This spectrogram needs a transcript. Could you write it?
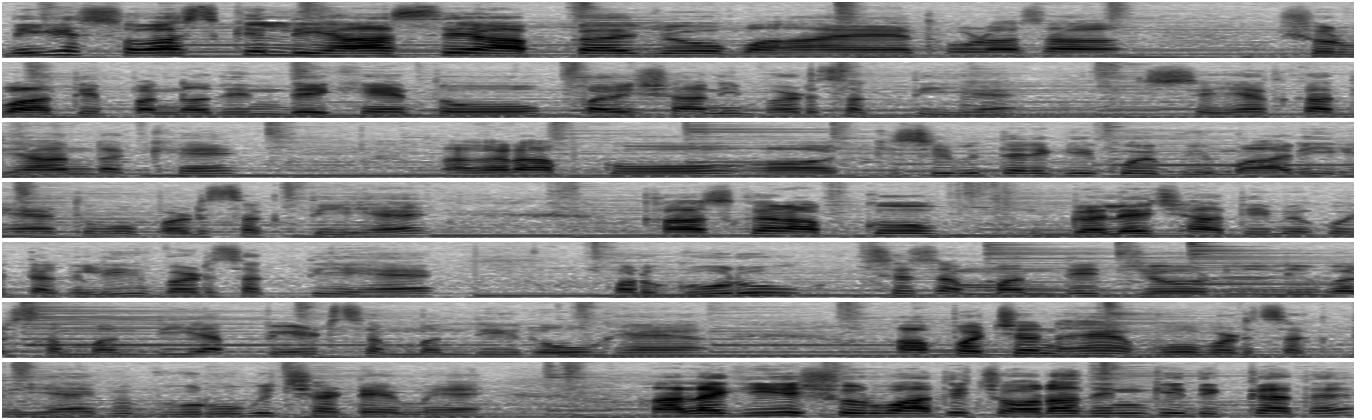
देखिए स्वास्थ्य के लिहाज से आपका जो वहाँ है थोड़ा सा शुरुआती पंद्रह दिन देखें तो परेशानी बढ़ सकती है। सेहत का ध्यान रखें। अगर आपको किसी भी तरह की कोई बीमारी है तो वो बढ़ सकती है। खासकर आपको गले छाती में कोई तकलीफ़ बढ़ सकती है और गुरु से संबंधित जो लीवर संबंधी या पेट संबंधी रोग है, अपचन है, वो बढ़ सकती है, क्योंकि गुरु भी छठे में है। हालाँकि ये शुरुआती चौदह दिन की दिक्कत है,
